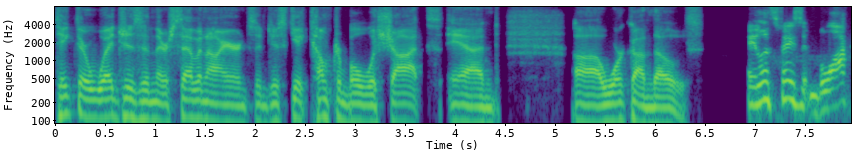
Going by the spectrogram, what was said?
take their wedges and their seven irons and just get comfortable with shots and uh, work on those. Hey, let's face it, block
